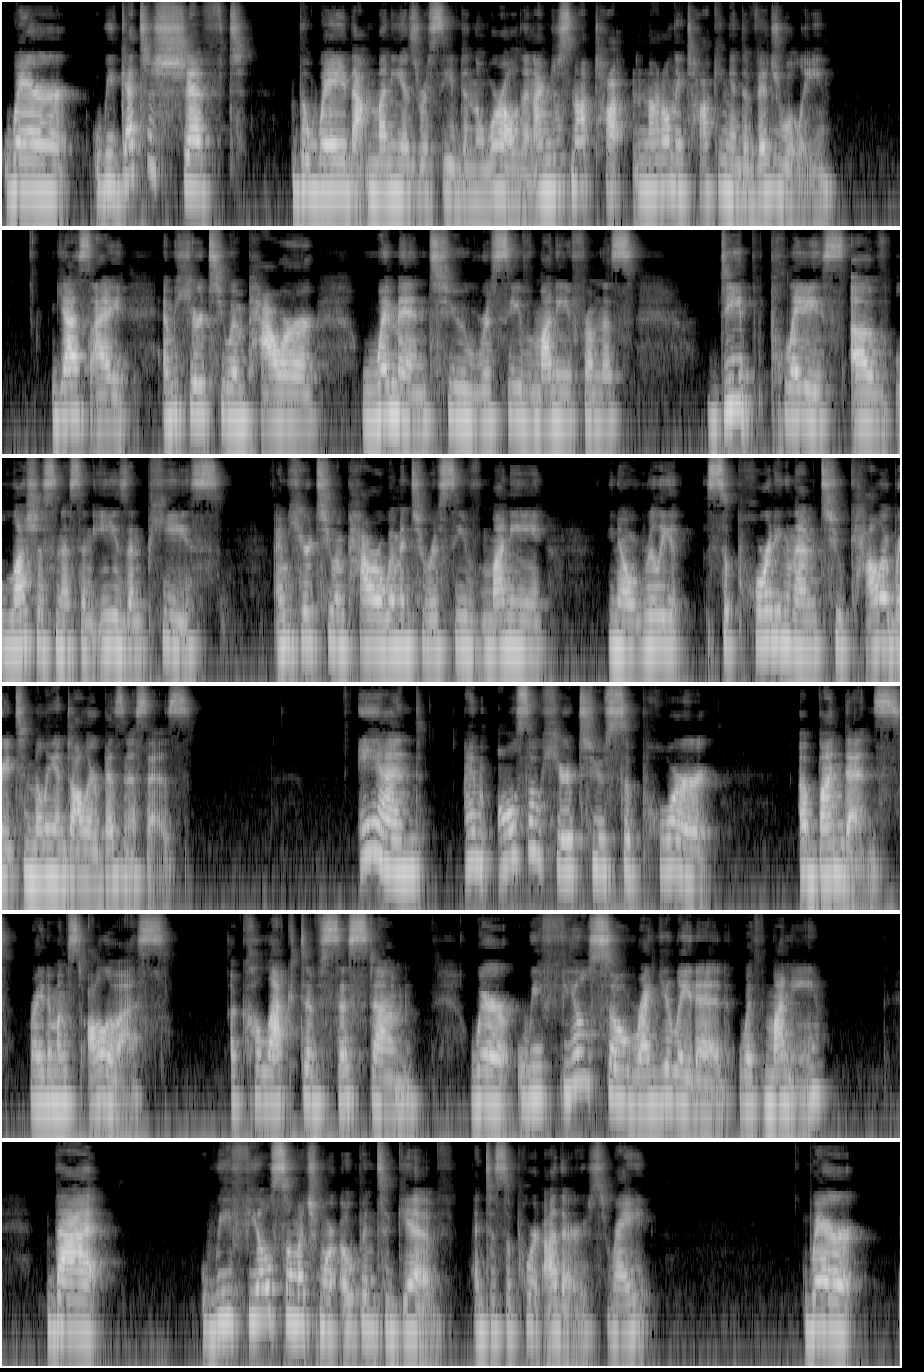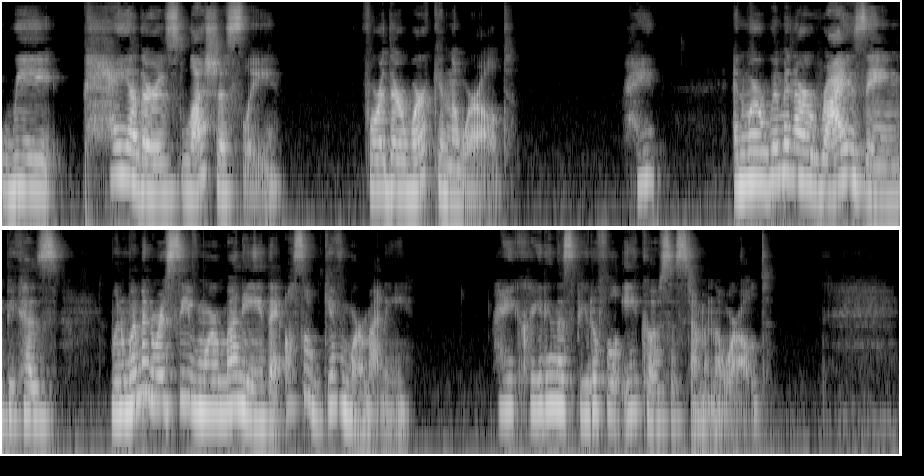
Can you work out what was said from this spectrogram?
where we get to shift the way that money is received in the world. And i'm just not ta- not only talking individually. Yes i am here to empower women to receive money from this deep place of lusciousness and ease and peace. I'm here to empower women to receive money, you know, really supporting them to calibrate to million dollar businesses. And I'm also here to support abundance, right, amongst all of us, a collective system where we feel so regulated with money that we feel so much more open to give and to support others, right? Where we pay others lusciously for their work in the world, right? And where women are rising because when women receive more money, they also give more money, right? Creating this beautiful ecosystem in the world.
